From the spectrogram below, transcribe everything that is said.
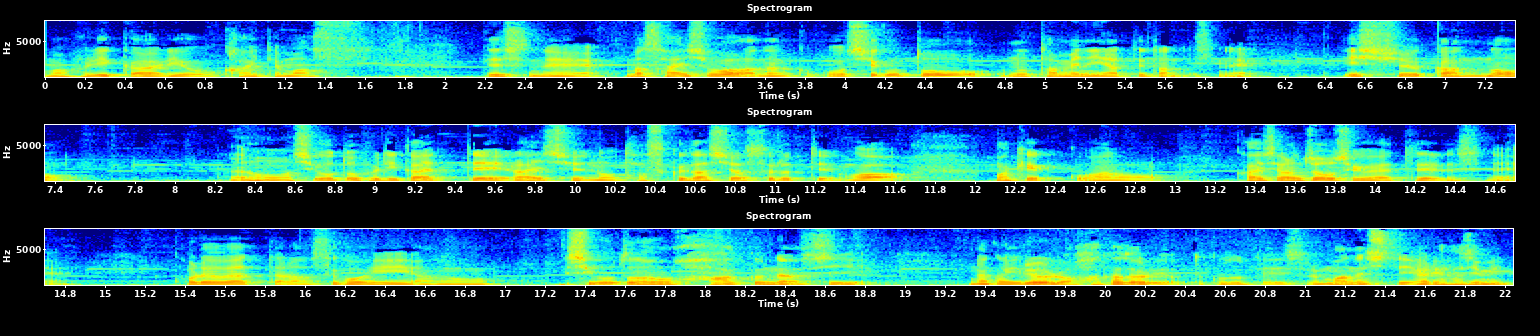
まあ、振り返りを書いてます。ですね、まあ、最初はなんかこう仕事のためにやってたんですね。1週間のあの仕事を振り返って来週のタスク出しをするっていうのが、まあ、結構あの会社の上司がやっててですね。これをやったらすごいあの仕事の把握になるしなんかいろいろはかどるよってことでそれ真似してやり始め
